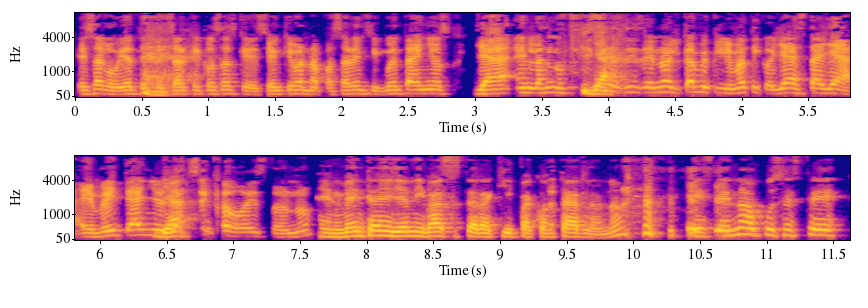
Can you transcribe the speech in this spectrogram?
es agobiante pensar que cosas que decían que iban a pasar en 50 años, ya en las noticias ya. dicen, no, el cambio climático ya está ya, en 20 años ya, ya se acabó esto, ¿no? En 20 años ya ni vas a estar aquí para contarlo, ¿no? este, no, pues este,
